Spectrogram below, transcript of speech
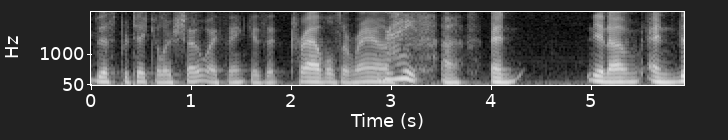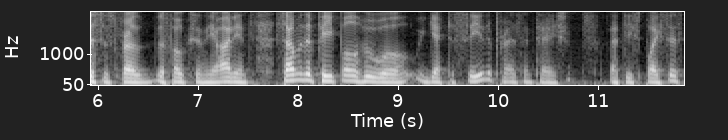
this particular show. I think as it travels around, Right. Uh, and you know, and this is for the folks in the audience. Some of the people who will get to see the presentations at these places,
